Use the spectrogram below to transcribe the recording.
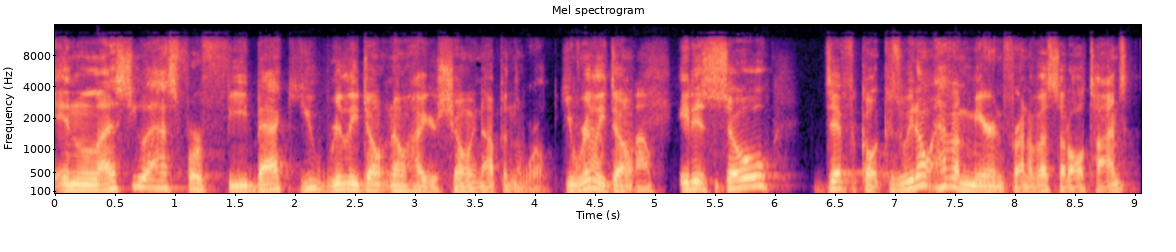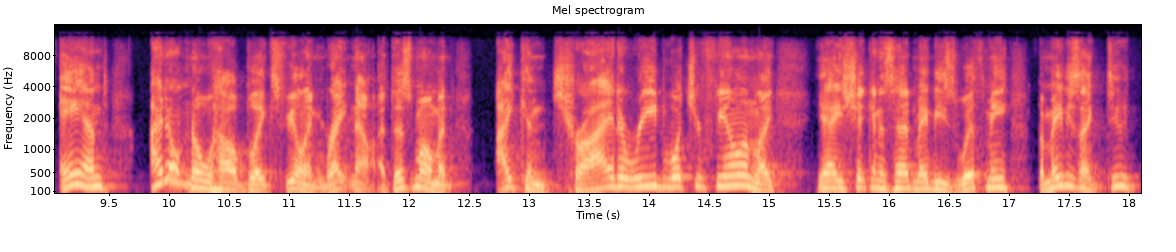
Unless you ask for feedback, you really don't know how you're showing up in the world. You really yeah, don't. Wow. It is so difficult because we don't have a mirror in front of us at all times. And I don't know how Blake's feeling right now at this moment. I can try to read what you're feeling. Like, yeah, he's shaking his head. Maybe he's with me, but maybe he's like, dude,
